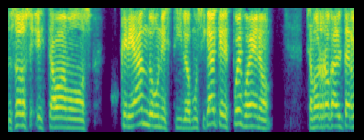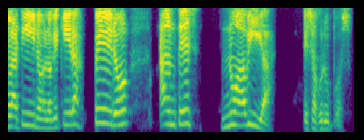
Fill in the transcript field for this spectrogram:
Nosotros estábamos creando un estilo musical que después, bueno, llamó rock alterlatino, lo que quieras, pero antes no había esos grupos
